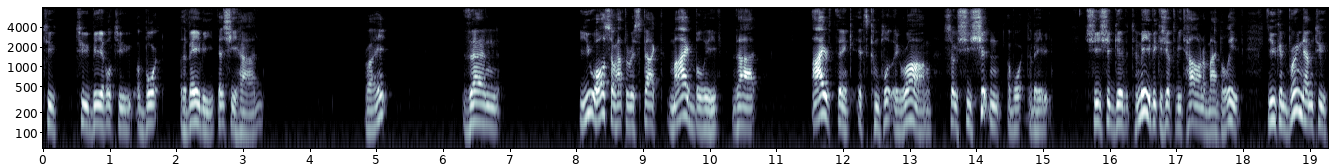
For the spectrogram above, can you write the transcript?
to to be able to abort the baby that she had, right? Then you also have to respect my belief that I think it's completely wrong, so she shouldn't abort the baby. She should give it to me because you have to be tolerant of my belief. You can bring them to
